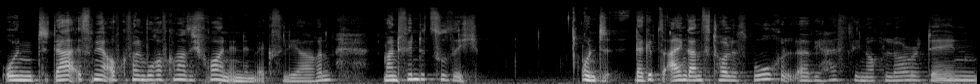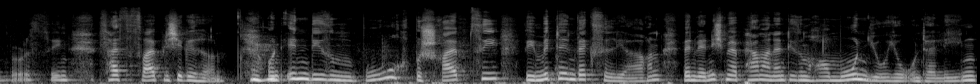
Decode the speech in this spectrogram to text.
Und da ist mir aufgefallen, worauf kann man sich freuen in den Wechseljahren? Man findet zu sich. Und da gibt es ein ganz tolles Buch, äh, wie heißt sie noch? Laura Dane Burstein. Das heißt das weibliche Gehirn. Mhm. Und in diesem Buch beschreibt sie, wie mit den Wechseljahren, wenn wir nicht mehr permanent diesem Hormonjojo unterliegen,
